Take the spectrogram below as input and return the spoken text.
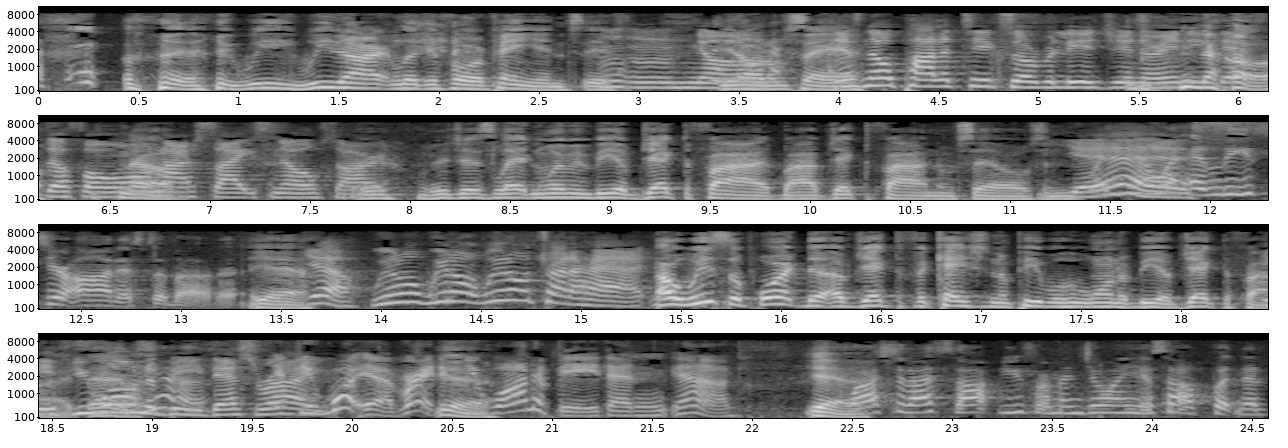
we we aren't looking for opinions. If No, you know what I'm saying. There's no politics or religion or any of that stuff on, no. on our sites. No, sorry. We're, we're just letting women be objectified by objectifying themselves. And, Yes. You know? At least you're honest about it. yeah. Yeah, we don't we don't we don't try to hide. Oh, we support the objectification of people who want to be objectified. if you want is- to be, that's right. If you want, yeah, right. Yeah. If you want to be, then yeah. Yeah. Why should I stop you from enjoying yourself, putting it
